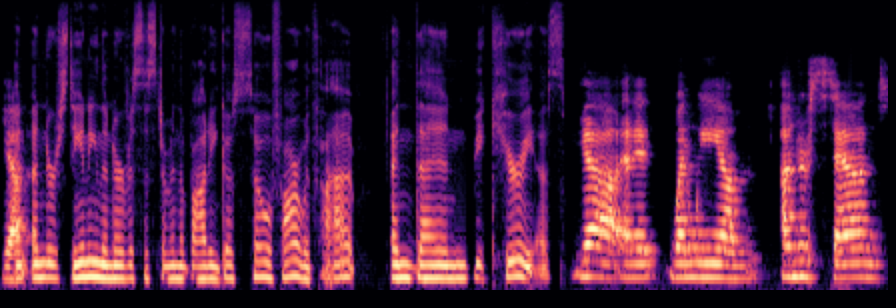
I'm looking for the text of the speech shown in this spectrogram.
Yeah. And understanding the nervous system in the body goes so far with that. And then be curious. Yeah. And it when we um, understand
